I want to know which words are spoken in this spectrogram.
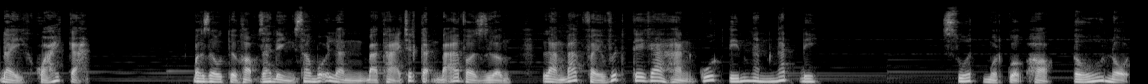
đầy khoái cảm. Bác dâu thường họp gia đình sau mỗi lần bà thải chất cặn bã vào giường làm bác phải vứt cây ga Hàn Quốc tím ngăn ngắt đi. Suốt một cuộc họp tố nội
